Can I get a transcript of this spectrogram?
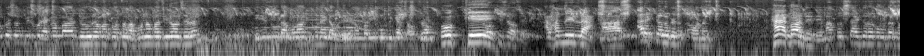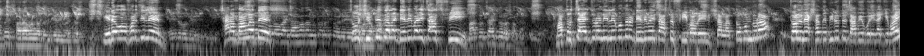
লোকেশন মিরপুর এক নাম্বার আমার বর্তমান phone number zero one seven okay আলহামদুলিল্লাহ। আর আরেকটা লোকেশন হ্যাঁ কন এটাও অফার দিলেন। সারা বাংলাদেশ? চৌষট্টি জেলায় ডেলিভারি চার্জ ফ্রি মাত্র চার জোড়া মাত্র চার জোড়া নিলে বন্ধুরা ডেলিভারি চার্জটা ফ্রি পাবে ইনশাল্লাহ তো বন্ধুরা চলেন একসাথে ভিডিওতে যাবে বলি নাকি ভাই?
